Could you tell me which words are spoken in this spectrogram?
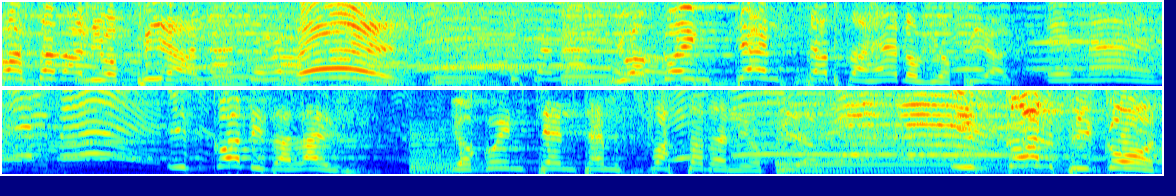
faster than your peers. Hey! You are going 10 steps ahead of your peers. Amen. If God is alive, you're going 10 times faster than your peers. If God be God,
